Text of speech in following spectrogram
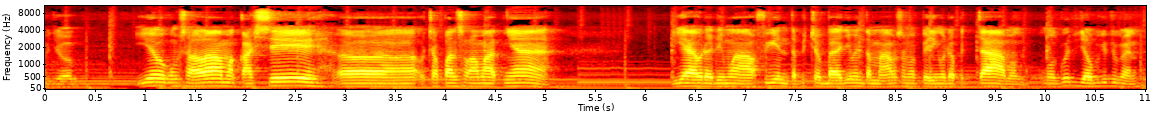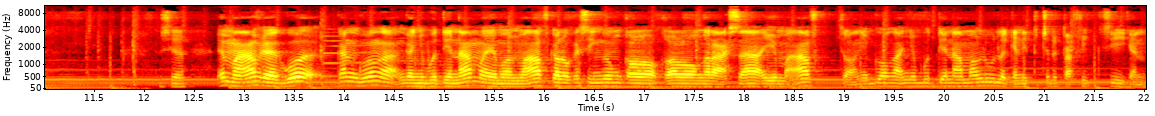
Gue jawab iya waalaikumsalam makasih uh, ucapan selamatnya. Iya udah dimaafin tapi coba aja minta maaf sama piring udah pecah. Mau gue jawab gitu kan. Terus ya eh maaf ya gue kan gue nggak nggak nyebutin nama ya mohon maaf kalau kesinggung kalau kalau ngerasa ya maaf soalnya gue nggak nyebutin nama lu lah kan itu cerita fiksi kan.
